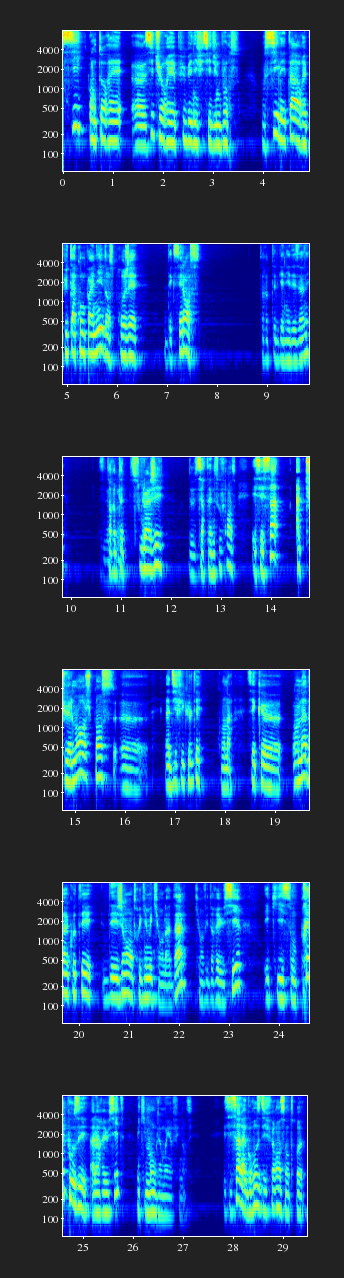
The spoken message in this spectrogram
Si, on t'aurait, euh, si tu aurais pu bénéficier d'une bourse, ou si l'État aurait pu t'accompagner dans ce projet d'excellence, tu aurais peut-être gagné des années. Tu aurais peut-être soulagé de certaines souffrances. Et c'est ça, actuellement, je pense, euh, la difficulté qu'on a. C'est que on a d'un côté des gens, entre guillemets, qui ont la dalle, qui ont envie de réussir, et qui sont préposés à la réussite, mais qui manquent de moyens financiers. Et c'est ça la grosse différence entre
